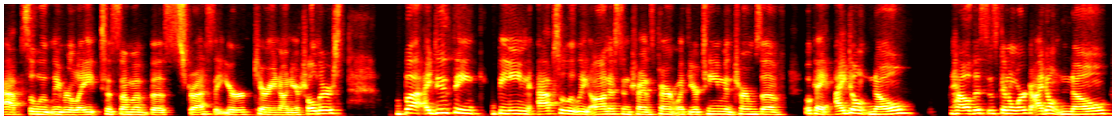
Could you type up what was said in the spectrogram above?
absolutely relate to some of the stress that you're carrying on your shoulders. But I do think being absolutely honest and transparent with your team in terms of, okay, I don't know how this is going to work. I don't know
